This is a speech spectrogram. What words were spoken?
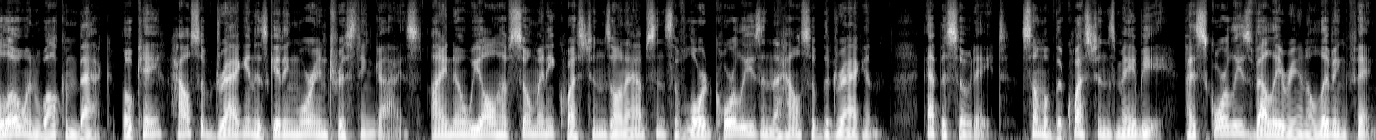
Hello and welcome back. Okay, House of Dragon is getting more interesting guys. I know we all have so many questions on absence of Lord Corlys in the House of the Dragon. Episode 8. Some of the questions may be, is Corlys Velaryon a living thing?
